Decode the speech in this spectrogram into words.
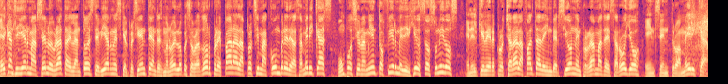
El canciller Marcelo Ebrard adelantó este viernes que el presidente Andrés Manuel López Obrador prepara la próxima cumbre de las Américas, un posicionamiento firme dirigido a Estados Unidos, en el que le reprochará la falta de inversión en programas de desarrollo en Centroamérica.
